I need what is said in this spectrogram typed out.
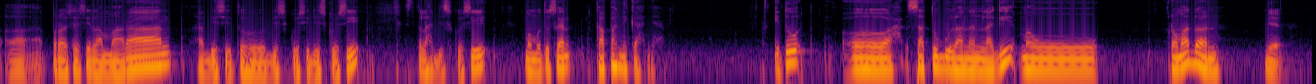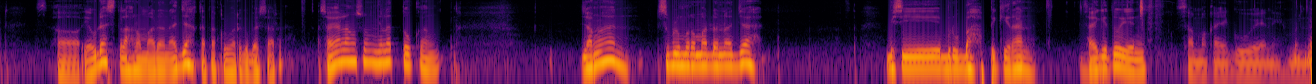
eh, prosesi lamaran, habis itu diskusi-diskusi. Setelah diskusi memutuskan kapan nikahnya. Itu eh, satu bulanan lagi mau Ramadan. Iya. Eh, ya udah setelah Ramadan aja kata keluarga besar. Saya langsung nyeletuk Kang. Jangan sebelum Ramadan aja. Bisa berubah pikiran. Saya gituin. Sama kayak gue nih, bener.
